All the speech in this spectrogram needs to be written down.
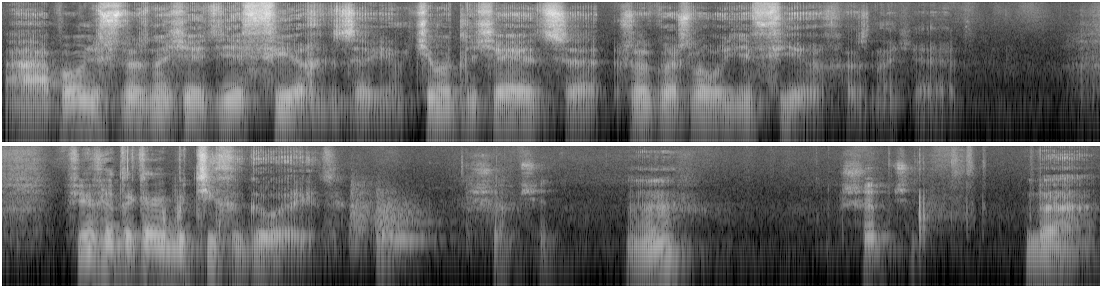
А помните, что означает ефех завим? Чем отличается, что такое слово ефех означает? Фех это как бы тихо говорит. Шепчет. М? Шепчет. Да.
